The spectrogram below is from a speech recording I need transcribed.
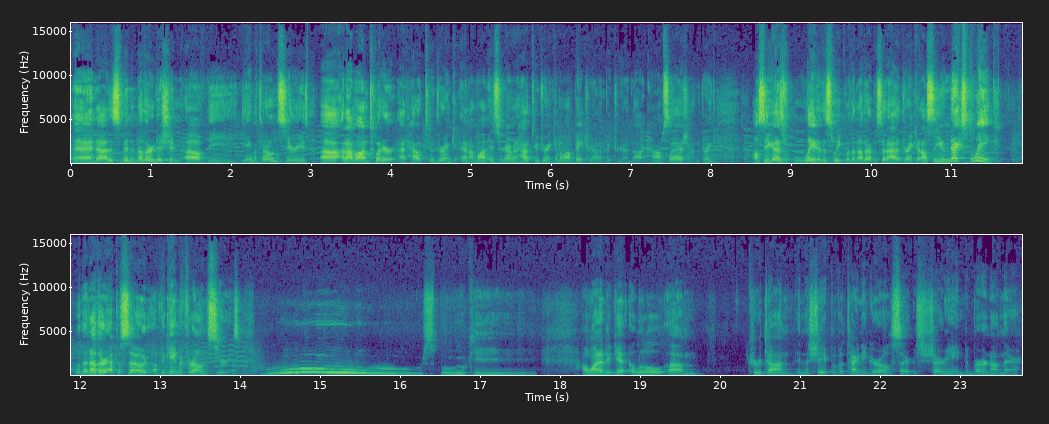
And uh, this has been another edition of the Game of Thrones series. Uh, and I'm on Twitter at How To Drink, and I'm on Instagram at How To Drink, and I'm on Patreon at patreon.com slash How To Drink. I'll see you guys later this week with another episode of How to Drink, and I'll see you next week with another episode of the Game of Thrones series. Ooh, spooky. I wanted to get a little um, crouton in the shape of a tiny girl, Shireen, to burn on there.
